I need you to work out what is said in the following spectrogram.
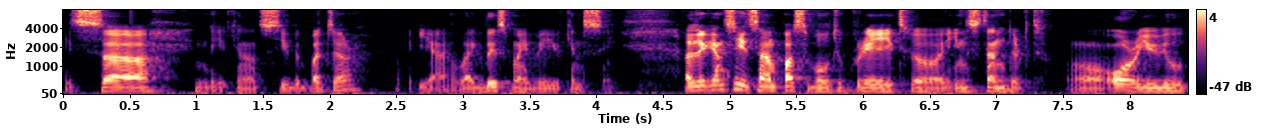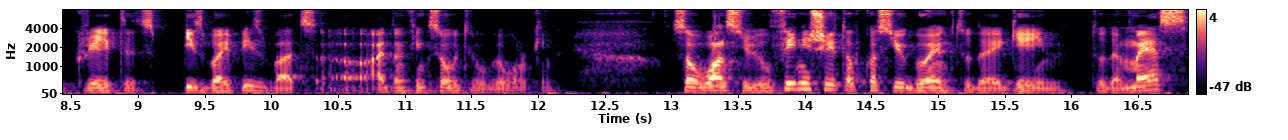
it's, uh, you cannot see the better, yeah, like this maybe you can see. As you can see, it's impossible to create uh, in standard, uh, or you will create it piece by piece, but uh, I don't think so it will be working. So once you will finish it, of course you're going to the again to the mesh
